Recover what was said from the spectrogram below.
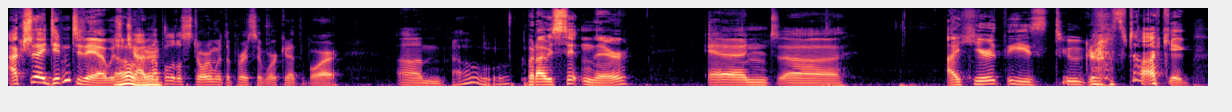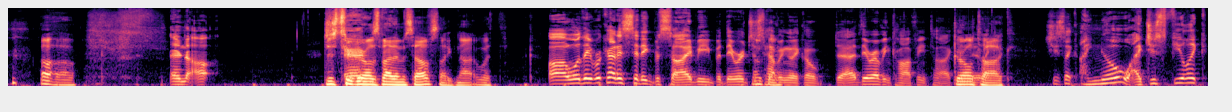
actually, I didn't today. I was Oh, chatting weird. up a little storm with the person working at the bar. Um, Oh. but I was sitting there, and uh, I hear these two girls talking, Uh oh. and uh, Just two And- girls by themselves, like not with uh, well, they were kind of sitting beside me, but they were just Okay. having like a uh, they were having coffee talk. girl They're like- talk. She's like, I know. I just feel like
